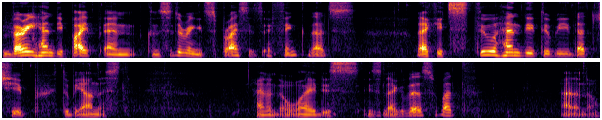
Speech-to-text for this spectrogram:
very handy pipe and considering its prices, I think that's like it's too handy to be that cheap, to be honest. I don't know why this is like this, but I don't know.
